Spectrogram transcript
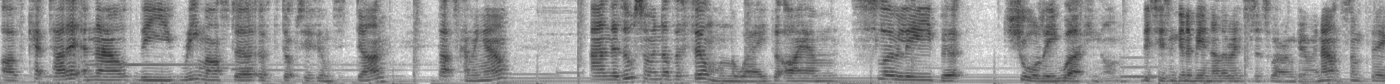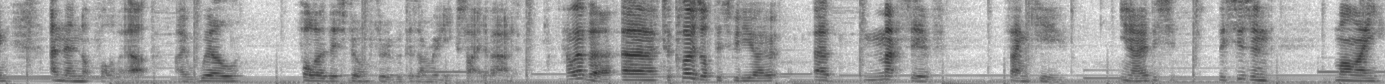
I've kept at it and now the remaster of the Doctor Who films is done. That's coming out. And there's also another film on the way that I am slowly but surely working on. This isn't going to be another instance where I'm going to announce something and then not follow it up. I will follow this film through because I'm really excited about it. However, uh, to close off this video, a massive thank you. You know, this this isn't my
